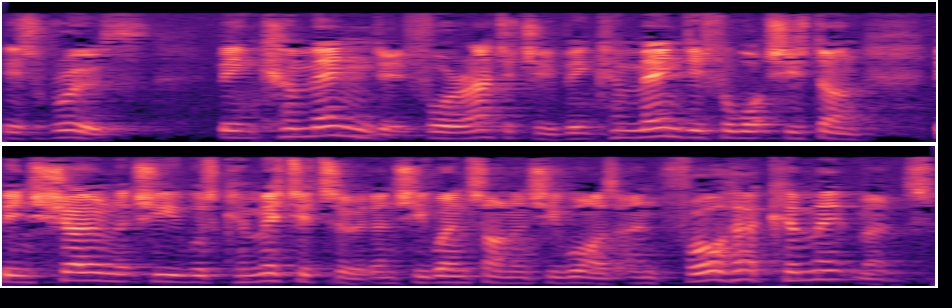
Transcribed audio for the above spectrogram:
is Ruth being commended for her attitude, being commended for what she's done, being shown that she was committed to it, and she went on and she was. And for her commitment,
